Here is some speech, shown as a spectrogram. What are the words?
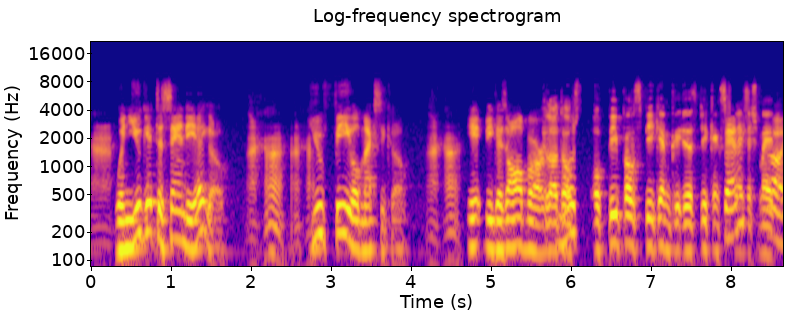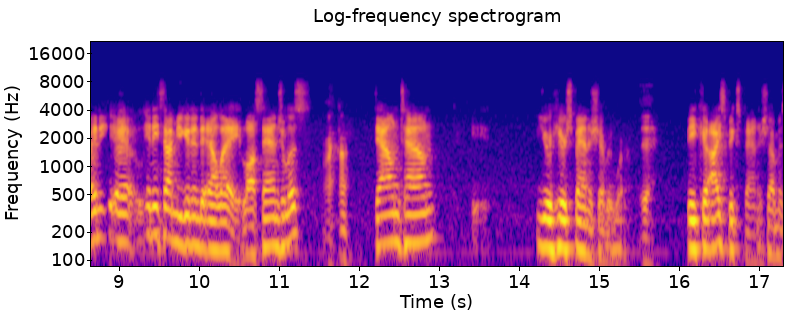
huh. When you get to San Diego, Uh huh. Uh huh. you feel Mexico. Uh huh. It, because all of our A lot most of, of people speaking uh, speaking Spanish. Spanish, mate. Oh, any uh, anytime you get into L.A., Los Angeles, Uh-huh. downtown, you hear Spanish everywhere. Yeah. Because I speak Spanish, I'm, a,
